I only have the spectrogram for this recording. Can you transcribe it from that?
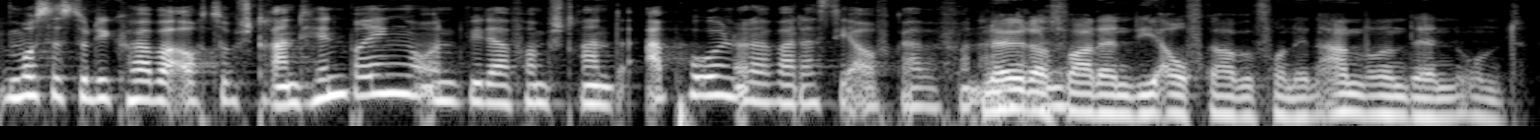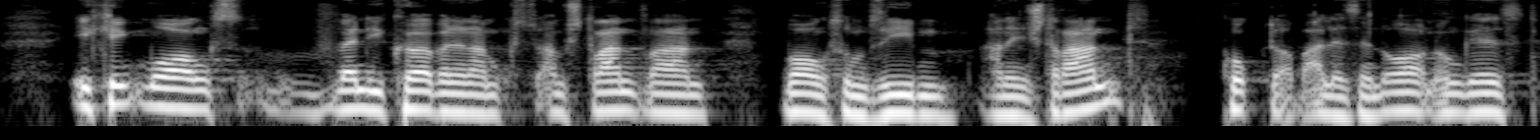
musstest du die Körbe auch zum Strand hinbringen und wieder vom Strand abholen oder war das die Aufgabe von anderen? Nee, das war dann die Aufgabe von den anderen denn und ich ging morgens, wenn die Körbe dann am, am Strand waren, morgens um sieben an den Strand, guckte, ob alles in Ordnung ist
